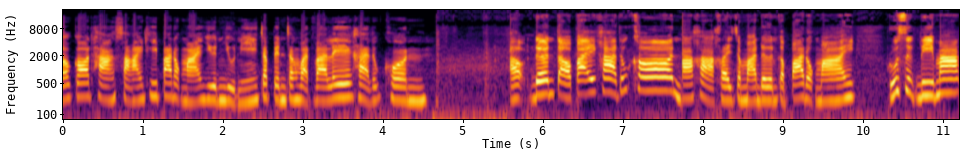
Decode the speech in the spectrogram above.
แล้วก็ทางซ้ายที่ป้าดอกไม้ยืนอยู่นี้จะเป็นจังหวัดวาเล่ค่ะ ทุกคนเอาเดินต่อไปค่ะทุกคนมาค่ะ ใครจะมาเดินกับป้าดอกไม้ รู้สึกดีมาก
